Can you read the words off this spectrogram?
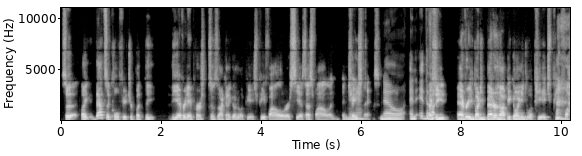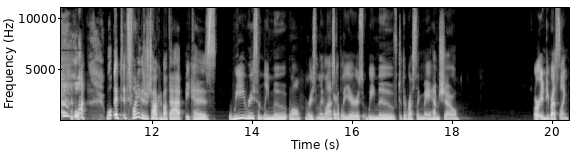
So, like, that's a cool feature, but the the everyday person is not going to go into a PHP file or a CSS file and, and change mm-hmm. things. No, mm-hmm. and it, the Actually, everybody better not be going into a PHP file. well, it, it's funny that you're talking about that because we recently moved. Well, recently, the last couple of years, we moved the Wrestling Mayhem show or indie wrestling.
